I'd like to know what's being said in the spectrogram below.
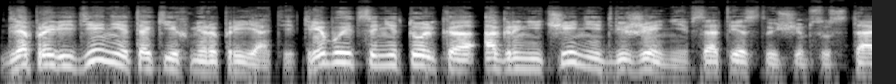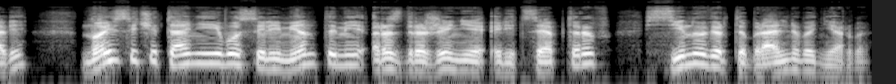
Для проведения таких мероприятий требуется не только ограничение движений в соответствующем суставе, но и сочетание его с элементами раздражения рецепторов синовертебрального нерва.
